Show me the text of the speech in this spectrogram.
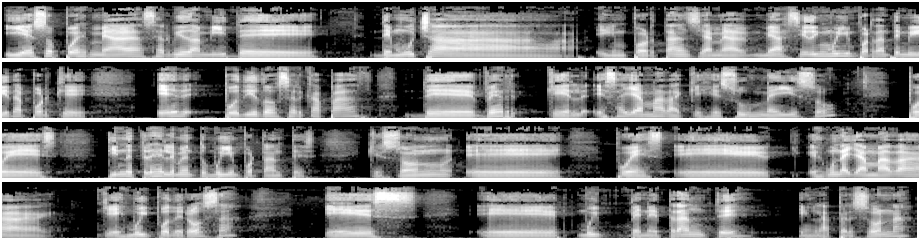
Y eso pues me ha servido a mí de, de mucha importancia, me ha, me ha sido muy importante en mi vida porque he podido ser capaz de ver que esa llamada que Jesús me hizo, pues tiene tres elementos muy importantes, que son, eh, pues, eh, es una llamada que es muy poderosa, es eh, muy penetrante en la persona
